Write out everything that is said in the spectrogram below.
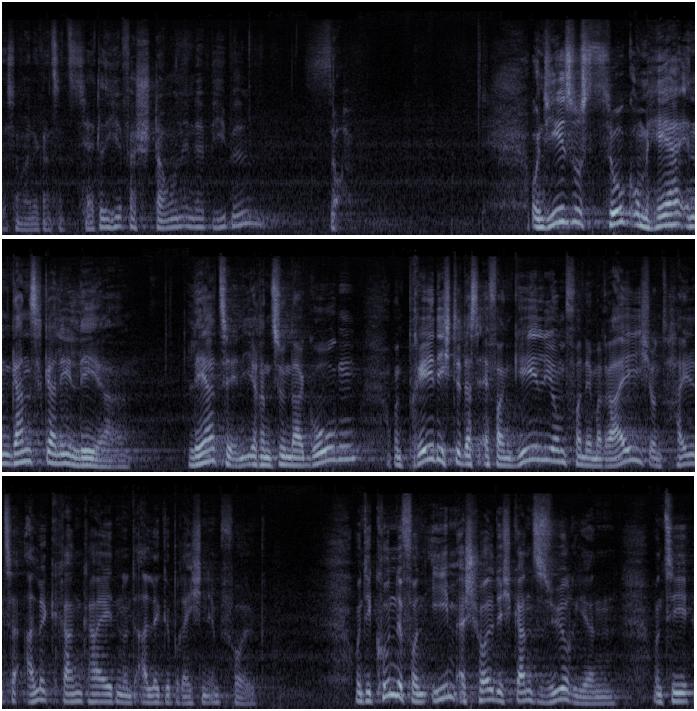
muss erstmal meine ganzen Zettel hier verstauen in der Bibel. So. Und Jesus zog umher in ganz Galiläa, lehrte in ihren Synagogen und predigte das Evangelium von dem Reich und heilte alle Krankheiten und alle Gebrechen im Volk. Und die Kunde von ihm erscholl durch ganz Syrien. Und sie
